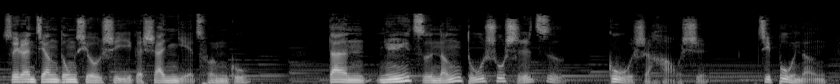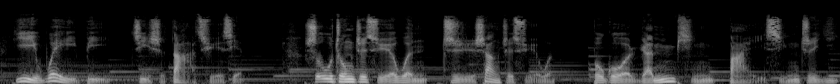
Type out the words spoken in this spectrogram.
虽然江冬秀是一个山野村姑，但女子能读书识字。固是好事，既不能，亦未必即是大缺陷。书中之学问，纸上之学问，不过人品百行之一。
